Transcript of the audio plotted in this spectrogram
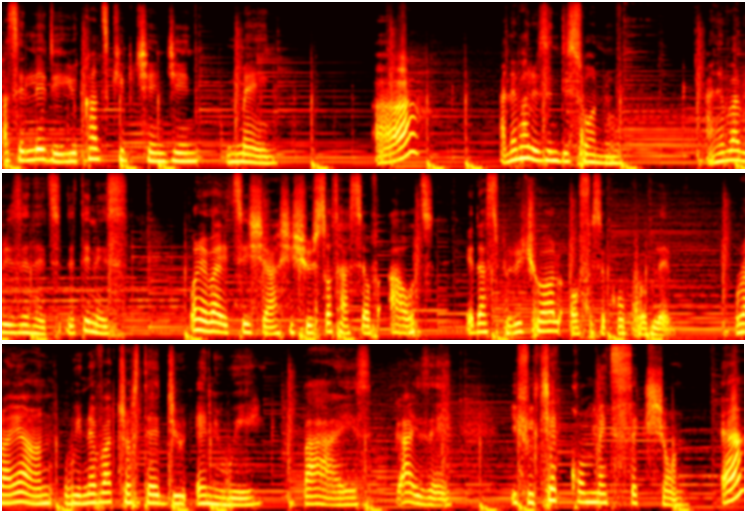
as a lady, you can't keep changing men. Ah? I never reasoned this one, no. I never reasoned it. The thing is, whatever it is, she should sort herself out, either spiritual or physical problem. Ryan, we never trusted you anyway. Bye. Guys, eh, if you check comment section eh,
